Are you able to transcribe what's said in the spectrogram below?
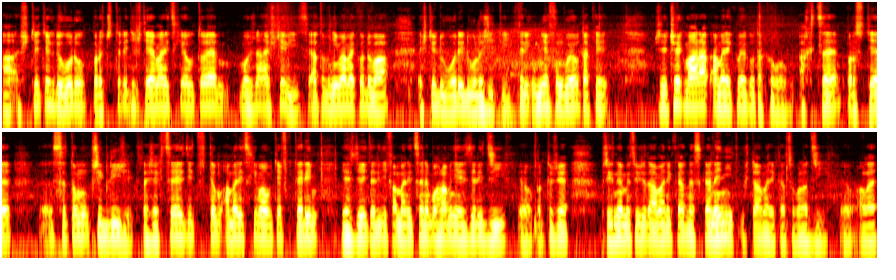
A ještě těch důvodů, proč tedy těch těch amerických auto je možná ještě víc. Já to vnímám jako dva ještě důvody důležitý, které u mě fungují taky, že člověk má rád Ameriku jako takovou a chce prostě eh, se tomu přiblížit. Takže chce jezdit v tom americkém autě, v kterým jezdí ty lidi v Americe, nebo hlavně jezdili dřív, jo, protože přiznejme si, že ta Amerika dneska není už ta Amerika, co byla dřív. Jo, ale e,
